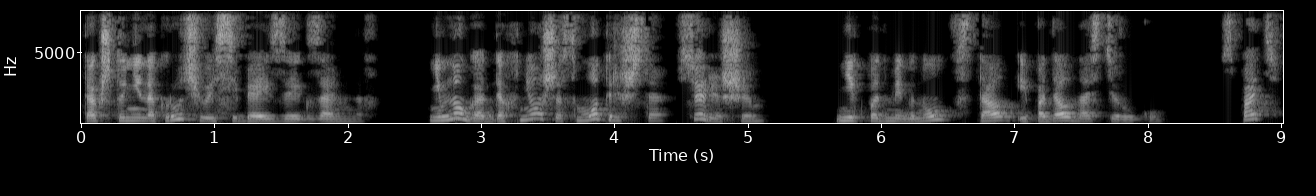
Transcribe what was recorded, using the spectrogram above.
Так что не накручивай себя из-за экзаменов. Немного отдохнешь, осмотришься, все решим. Ник подмигнул, встал и подал Насте руку. Спать?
